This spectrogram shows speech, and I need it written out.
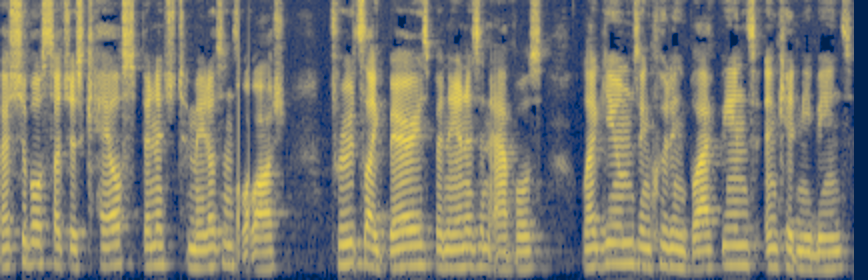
vegetables such as kale, spinach, tomatoes, and squash, fruits like berries, bananas, and apples, legumes including black beans and kidney beans,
